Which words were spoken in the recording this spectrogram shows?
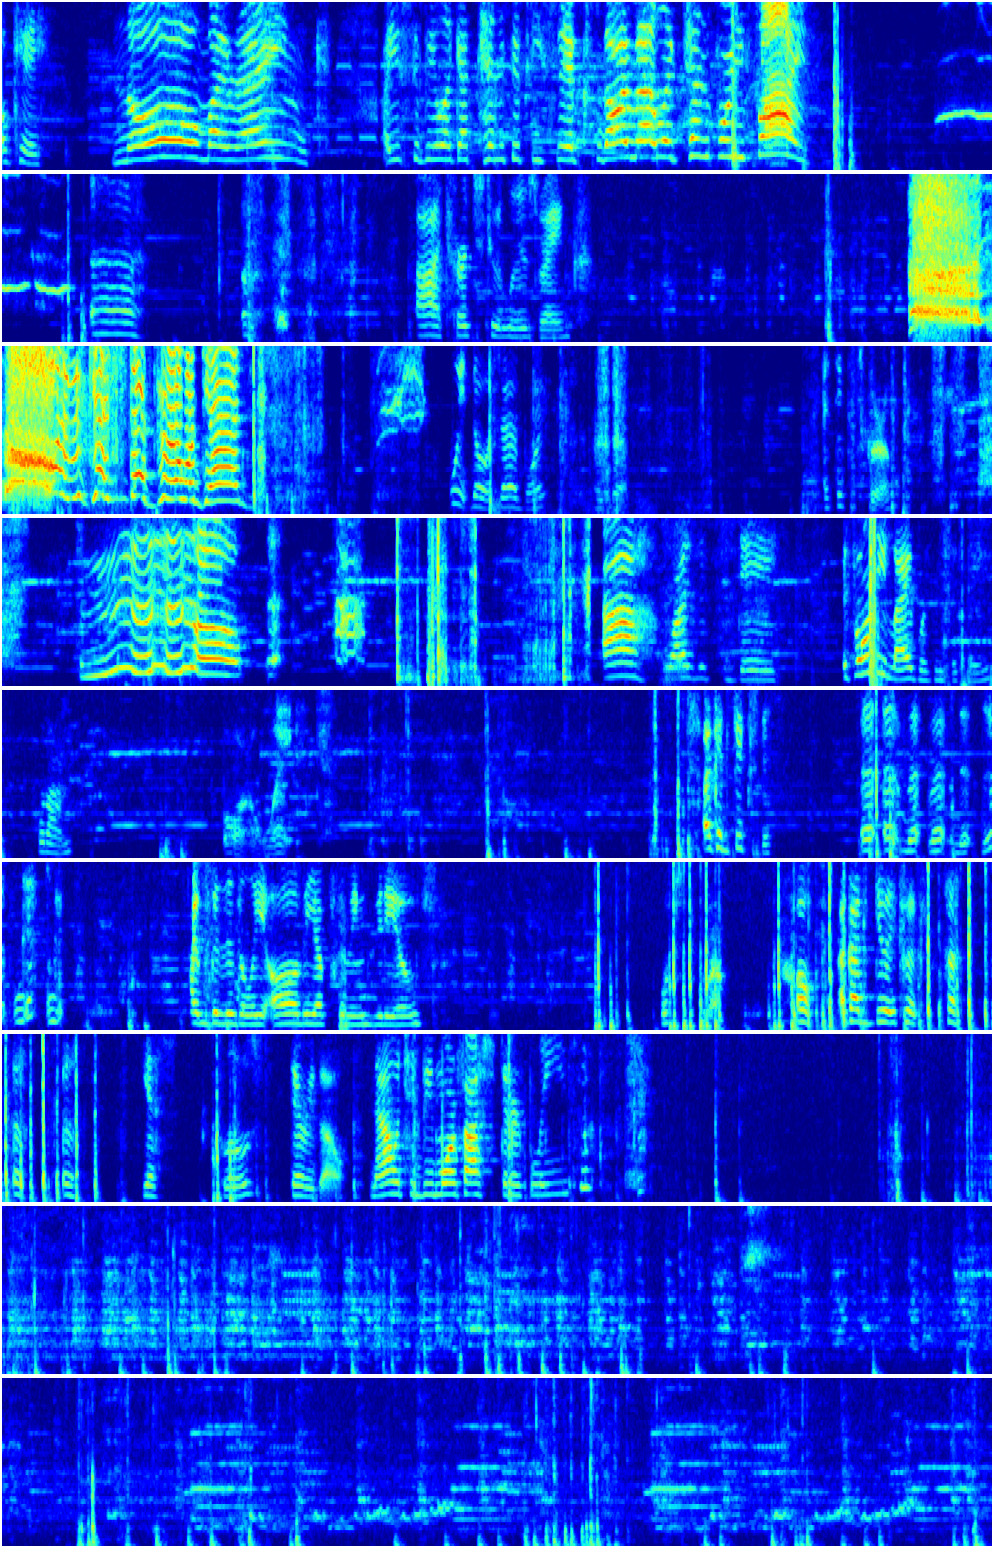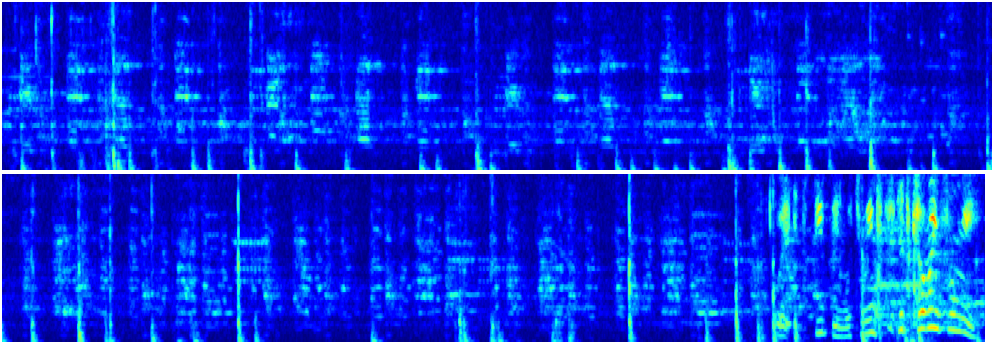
Okay. No, my rank. I used to be like at 1056. Now I'm at like 1045. Uh, ah, it hurts to lose rank. Ah, no, I'm against that girl again. Wait, no, is that a boy? I think it's girl. No. Ah, why is it today? If only lag wasn't a thing. Hold on. Or wait. I can fix this. Uh, uh, uh. I'm gonna delete all the upcoming videos. Whoops. Oh, I gotta do it quick. Yes. Close. There we go. Now it should be more faster, please. Wait, it's beeping, which means it's coming for me.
